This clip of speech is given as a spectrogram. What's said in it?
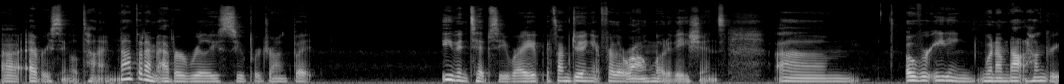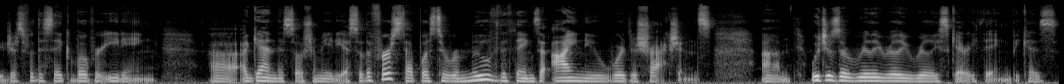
uh, every single time. Not that I'm ever really super drunk, but even tipsy, right? If I'm doing it for the wrong motivations. Um, overeating when I'm not hungry just for the sake of overeating uh, again, the social media. So the first step was to remove the things that I knew were distractions, um, which is a really, really, really scary thing because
